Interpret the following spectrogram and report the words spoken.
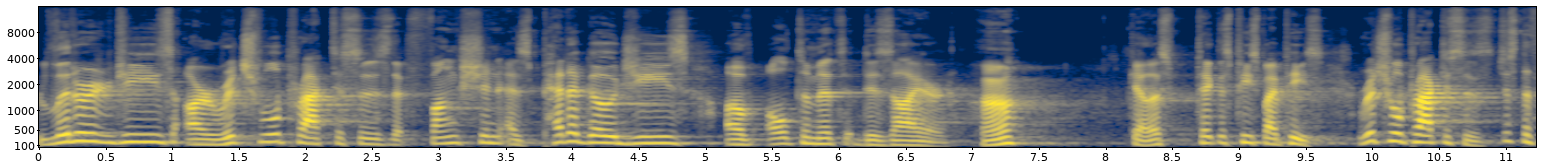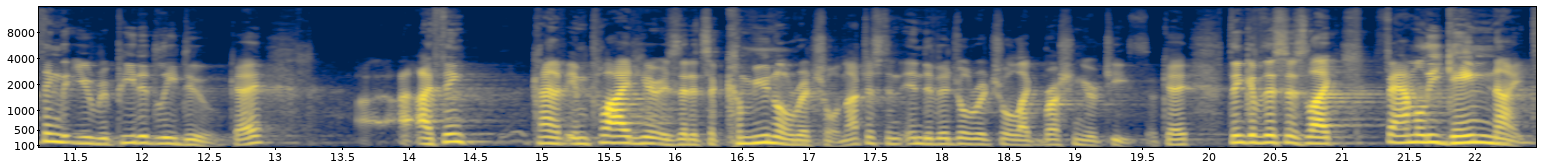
Liturgies are ritual practices that function as pedagogies of ultimate desire. Huh? Okay, let's take this piece by piece. Ritual practices, just the thing that you repeatedly do, okay? I think kind of implied here is that it's a communal ritual, not just an individual ritual like brushing your teeth, okay? Think of this as like family game night.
